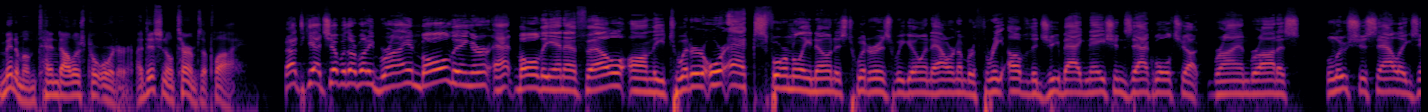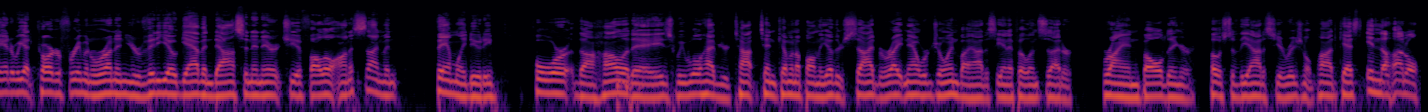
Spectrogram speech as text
Minimum $10 per order. Additional terms apply. About to catch up with our buddy Brian Baldinger at Baldy NFL on the Twitter or X, formerly known as Twitter, as we go into hour number three of the G Bag Nation. Zach Wolchuk, Brian Broaddus, Lucius Alexander. We got Carter Freeman running your video, Gavin Dawson and Eric Chiafalo on assignment, family duty for the holidays. We will have your top 10 coming up on the other side, but right now we're joined by Odyssey NFL insider Brian Baldinger, host of the Odyssey Original Podcast, In the Huddle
